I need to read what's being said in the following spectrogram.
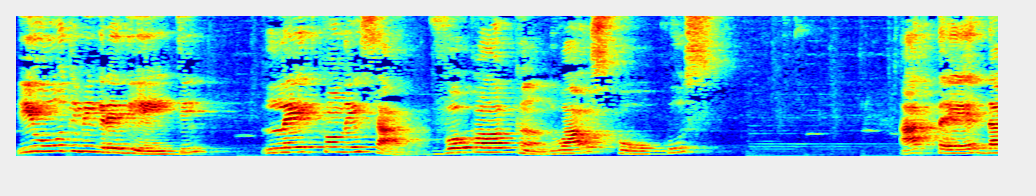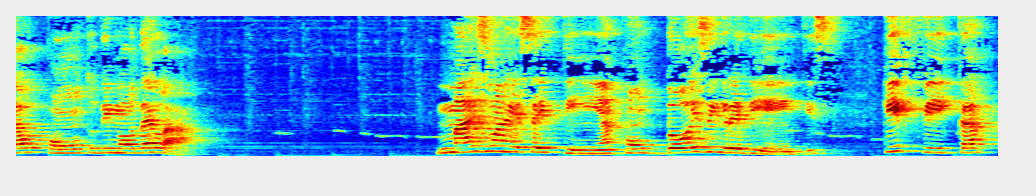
E o último ingrediente, leite condensado. Vou colocando aos poucos até dar o ponto de modelar. Mais uma receitinha com dois ingredientes que fica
